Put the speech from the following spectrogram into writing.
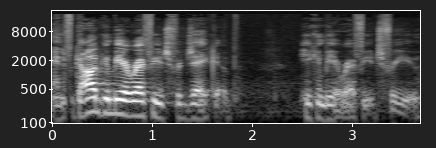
And if God can be a refuge for Jacob, he can be a refuge for you.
